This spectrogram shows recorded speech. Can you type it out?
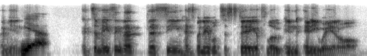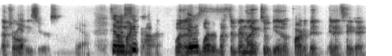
I mean, yeah, it's amazing that the scene has been able to stay afloat in any way at all after all yeah. these years. Yeah. So my super, God, what a, it was, what it must have been like to be a part of it in its heyday.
